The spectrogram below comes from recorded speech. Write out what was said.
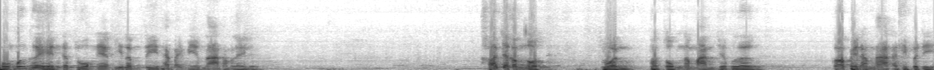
ผมเพิ่งเคยเห็นกระทรวงเนี้ยที่รัฐมนตรีแทบไม่มีอำนาจทำอะไรเลย เขาจะกำหนด ส่วนผสมน้ำมันเชื้อเพลิง ก็เป็นอำนาจอธิบดี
